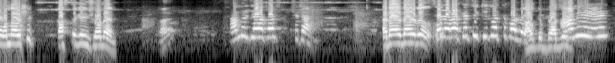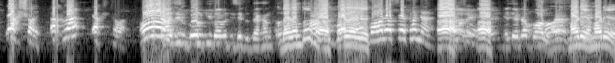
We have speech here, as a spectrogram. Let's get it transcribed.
ওনার কাছ থেকেই শোনেন। হ্যাঁ? আমি যা করি সেটা। এটা এটা এটা। ছেলেরা কি করতে পারবে? কালকে ব্রাজিল- আমি একশো একলা একশো। ও! ব্রাজিল গোল কীভাবে দিছে একটু দেখান তো। দেখেন তো? এই, এই, এই। বল আছে এখানে। হ্যাঁ হ্যাঁ। এই যে এটা বল মারিয়ে মারিয়ে।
